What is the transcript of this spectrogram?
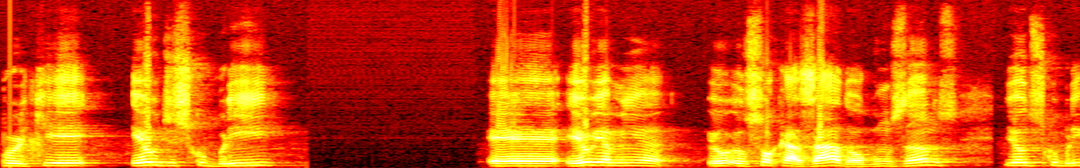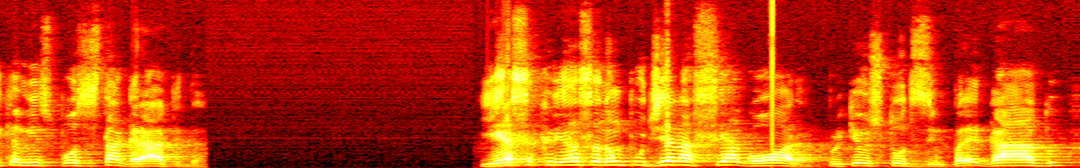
porque eu descobri, é, eu e a minha, eu, eu sou casado há alguns anos, e eu descobri que a minha esposa está grávida. E essa criança não podia nascer agora, porque eu estou desempregado,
